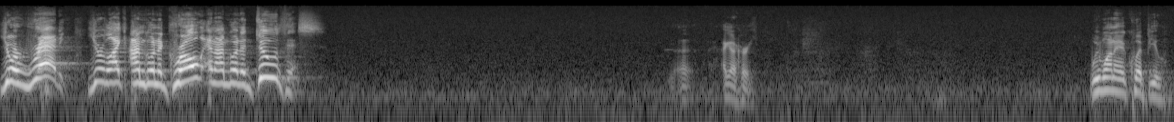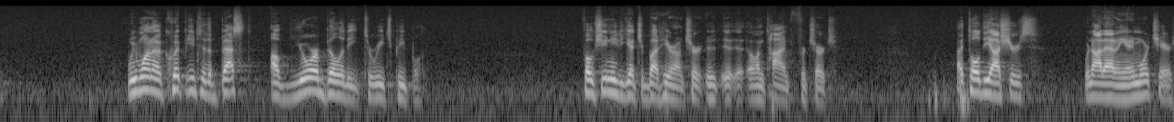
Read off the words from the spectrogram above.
You're ready. You're like, I'm going to grow and I'm going to do this. Uh, I got to hurry. We want to equip you. We want to equip you to the best of your ability to reach people. Folks, you need to get your butt here on church uh, uh, on time for church. I told the ushers, we're not adding any more chairs.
